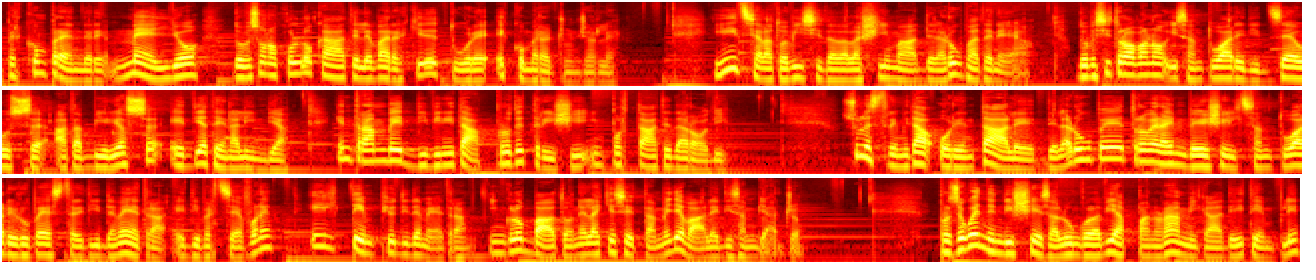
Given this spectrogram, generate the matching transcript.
per comprendere meglio dove sono collocate le varie architetture e come raggiungerle. Inizia la tua visita dalla cima della Rupa Atenea, dove si trovano i santuari di Zeus Atabirios e di Atena l'India, entrambe divinità protettrici importate da Rodi. Sull'estremità orientale della rupe troverai invece il santuario rupestre di Demetra e di Persefone e il tempio di Demetra, inglobato nella chiesetta medievale di San Biagio. Proseguendo in discesa lungo la via panoramica dei templi,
